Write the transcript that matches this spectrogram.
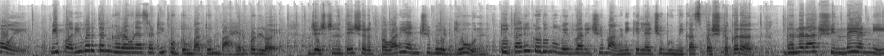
होय मी परिवर्तन घडवण्यासाठी कुटुंबातून बाहेर पडलोय. ज्येष्ठ नेते शरद पवार यांची भेट घेऊन तुतारीकडून उमेदवारीची मागणी केल्याची भूमिका स्पष्ट करत धनराज शिंदे यांनी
